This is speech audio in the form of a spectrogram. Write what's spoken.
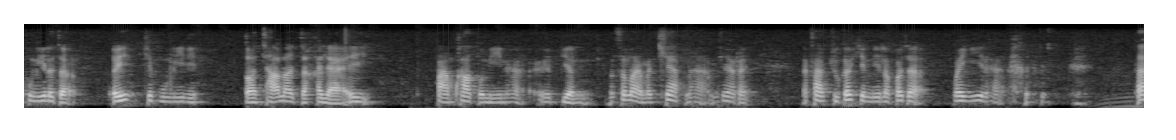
พรุ่งนี้เราจะ เอ้ยแค่พรุ่งนี้ดิตอนเช้าเราจะขยายไอ้ฟาร์มข้าวตรงนี้นะฮะเออเปลี่ยนมันสมัยมันแคบนะฮะไม่ใช่อะไรแล้วฟาร์มจูก้าเคนนี้เราก็จะไว้งี้นะฮะถ้า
